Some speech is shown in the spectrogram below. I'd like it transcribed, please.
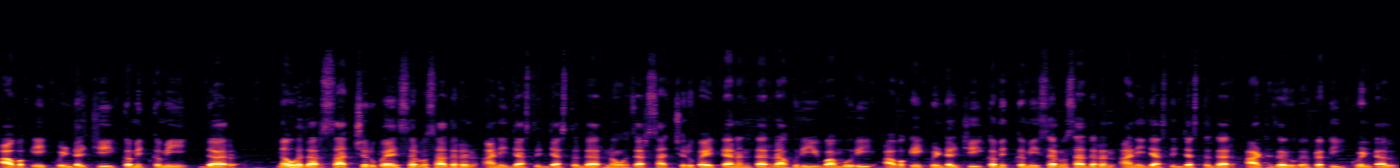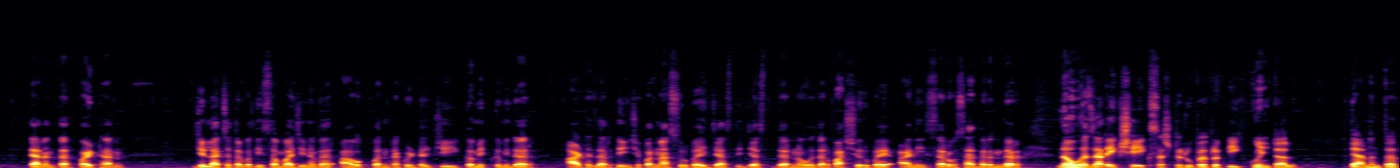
आवक एक क्विंटलची कमीत कमी दर नऊ हजार सातशे रुपये सर्वसाधारण आणि जास्तीत जास्त दर नऊ हजार सातशे रुपये. त्यानंतर राहुरी वांबुरी आवक एक क्विंटलची कमीत कमी सर्वसाधारण आणि जास्तीत जास्त दर आठ हजार रुपये प्रति क्विंटल. त्यानंतर पैठण जिल्हा छत्रपती संभाजीनगर आवक पंधरा क्विंटलची कमीत कमी दर आठ हजार तीनशे पन्नास रुपये जास्तीत जास्त दर नऊ हजार पाचशे रुपये आणि सर्वसाधारण दर नऊ हजार एकशे एकसष्ट रुपये प्रति क्विंटल. त्यानंतर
